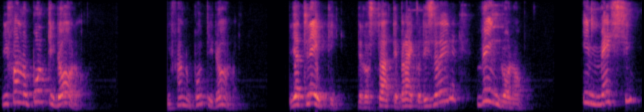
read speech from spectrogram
gli fanno ponti d'oro. Gli fanno ponti d'oro. Gli atleti dello Stato ebraico di Israele vengono immessi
